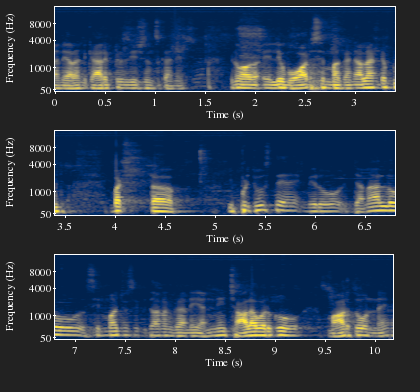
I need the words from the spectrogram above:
కానీ అలాంటి క్యారెక్టరైజేషన్స్ కానీ యూనో వెళ్ళి వార్ సినిమా కానీ అలాంటి బట్ ఇప్పుడు చూస్తే మీరు జనాలు సినిమా చూసే విధానం కానీ అన్నీ చాలా వరకు మారుతూ ఉన్నాయి.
